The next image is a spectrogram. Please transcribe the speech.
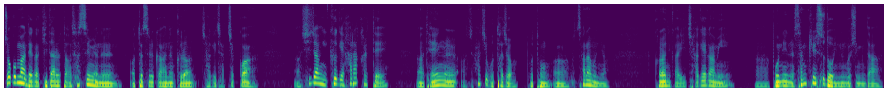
조금만 내가 기다렸다가 샀으면은 어땠을까 하는 그런 자기 자책과 어, 시장이 크게 하락할 때 어, 대응을 어, 하지 못하죠. 보통 어, 사람은요. 그러니까 이 자괴감이 어, 본인을 삼킬 수도 있는 것입니다.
